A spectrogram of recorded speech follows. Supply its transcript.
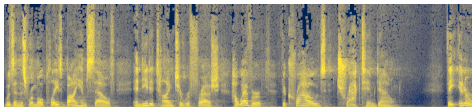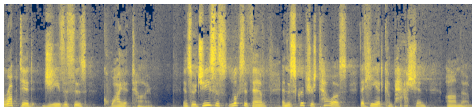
was in this remote place by himself and needed time to refresh. However, the crowds tracked him down. They interrupted Jesus' quiet time. And so Jesus looks at them, and the scriptures tell us that he had compassion on them.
